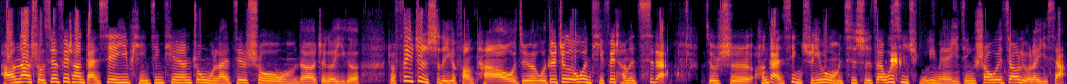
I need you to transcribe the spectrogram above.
好，那首先非常感谢依萍今天中午来接受我们的这个一个就非正式的一个访谈啊，我觉得我对这个问题非常的期待。就是很感兴趣，因为我们其实，在微信群里面已经稍微交流了一下。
